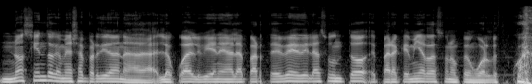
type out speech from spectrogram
No siento que me haya perdido nada, lo cual viene a la parte B del asunto. eh, ¿Para qué mierda es un open world este juego?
